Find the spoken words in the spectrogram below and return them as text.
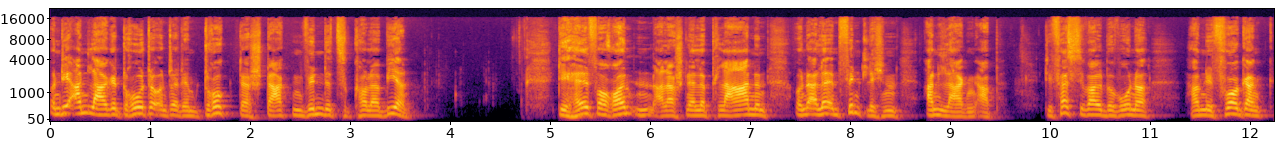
und die Anlage drohte unter dem Druck der starken Winde zu kollabieren. Die Helfer räumten in aller Schnelle Planen und alle empfindlichen Anlagen ab. Die Festivalbewohner haben den Vorgang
